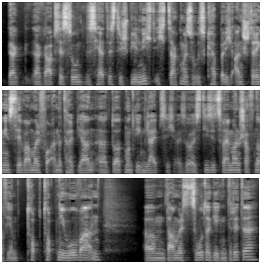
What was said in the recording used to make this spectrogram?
da, da gab es jetzt so das härteste Spiel nicht. Ich sag mal so, das körperlich anstrengendste war mal vor anderthalb Jahren äh, Dortmund gegen Leipzig. Also als diese zwei Mannschaften auf ihrem Top-Top-Niveau waren, ähm, damals Zweiter gegen Dritter,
